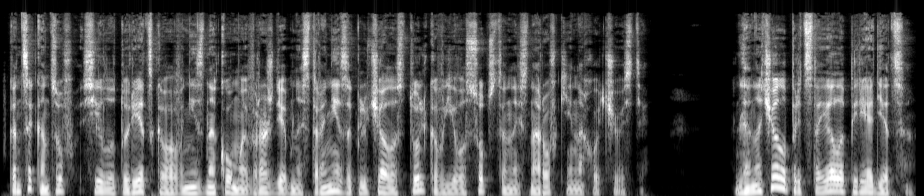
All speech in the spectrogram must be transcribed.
В конце концов, сила турецкого в незнакомой враждебной стране заключалась только в его собственной сноровке и находчивости. Для начала предстояло переодеться,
